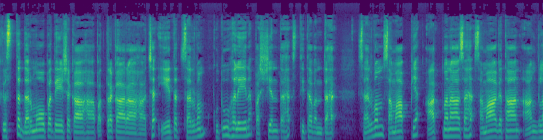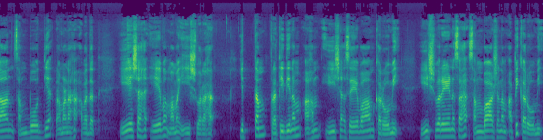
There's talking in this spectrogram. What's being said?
क्रिस्तधर्मोपदेशकाः पत्रकाराः च एतत् सर्वं कुतूहलेन पश्यन्तः स्थितवन्तः। सर्वं समाप्य आत्मना सह समागतान् आङ्ग्लान् सम्बोध्य रमणः अवदत्। एषः एव मम ईश्वरः। इत्थं प्रतिदिनम् अहम् ईशसेवां करोमि। ईश्वरेण सह सम्भाषणम् अपि करोमि।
